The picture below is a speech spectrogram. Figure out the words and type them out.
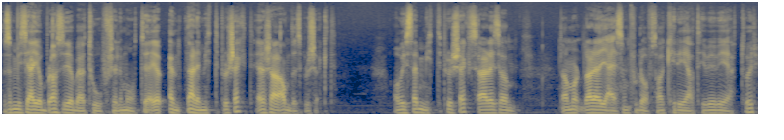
sånn, som Hvis jeg jobber, da, så jobber jeg to forskjellige måter. Jeg, enten er det mitt prosjekt, eller så er det andres prosjekt. Og hvis det er mitt prosjekt, så er det liksom da, må, da er det jeg som får lov til å ha kreative vetoer.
